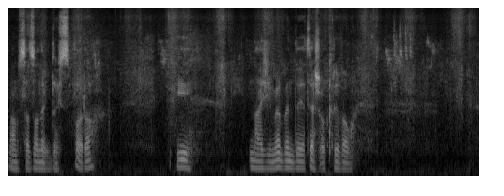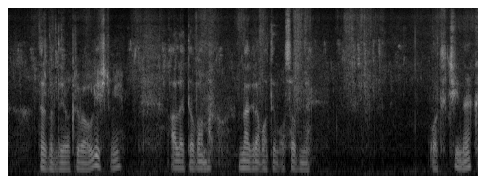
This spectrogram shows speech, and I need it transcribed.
mam sadzonek dość sporo i na zimę będę je też okrywał też będę je okrywał liśćmi, ale to Wam nagram o tym osobny odcinek.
